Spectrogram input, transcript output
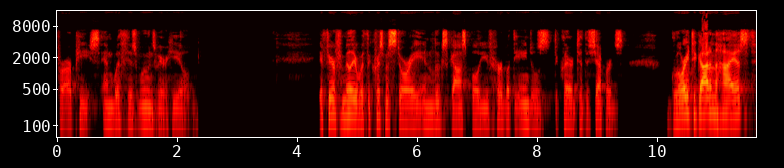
for our peace, and with his wounds we are healed. If you're familiar with the Christmas story in Luke's gospel, you've heard what the angels declared to the shepherds Glory to God in the highest,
